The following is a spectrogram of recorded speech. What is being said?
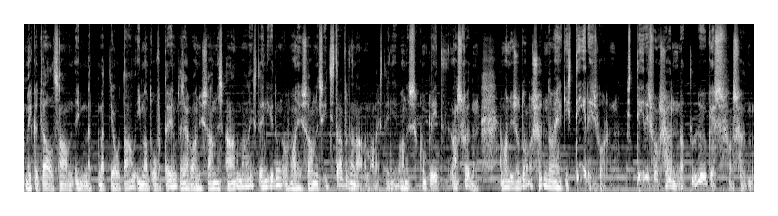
Maar je kunt wel samen met, met jouw taal iemand overtuigen om te zeggen: we gaan nu samen eens ademhalingstechnieken doen. Of we gaan nu samen eens iets straffer dan ademhalingstechnieken. We gaan eens compleet gaan schudden. En we gaan nu zodanig schudden dat we eigenlijk hysterisch worden. Hysterisch van schudden, dat het leuk is van schudden.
